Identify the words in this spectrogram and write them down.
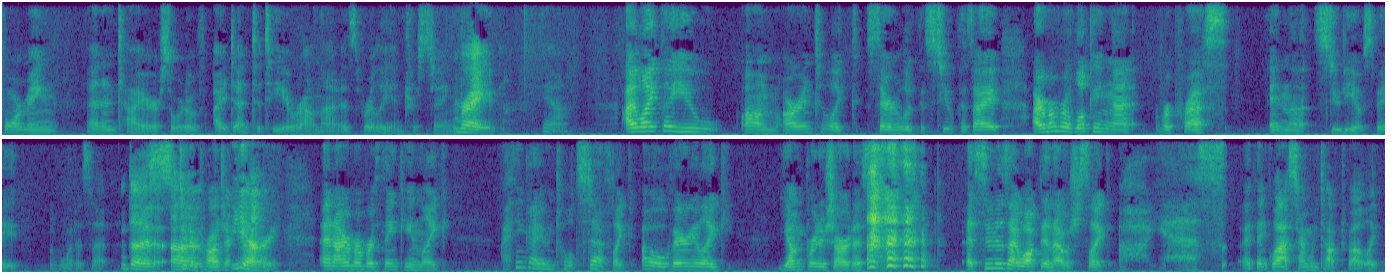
forming an entire sort of identity around that is really interesting. right, Yeah. I like that you um, are into like Sarah Lucas too, because I I remember looking at Repress in the studio space. What is that? the Student uh, project yeah. gallery, and I remember thinking like, I think I even told Steph like, oh, very like young British artist. as soon as I walked in, I was just like, ah, yes. I think last time we talked about like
